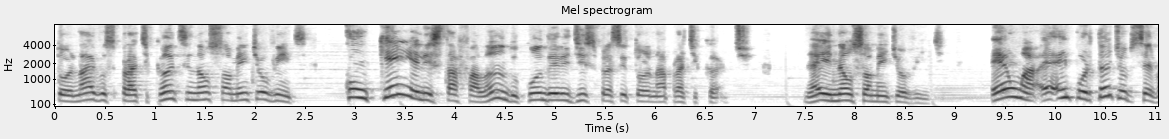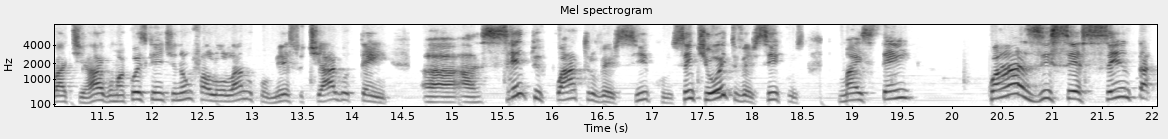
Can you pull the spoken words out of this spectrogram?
tornai-vos praticantes e não somente ouvintes. Com quem ele está falando quando ele diz para se tornar praticante, né? E não somente ouvinte. é, uma, é importante observar Tiago, uma coisa que a gente não falou lá no começo, Tiago tem uh, 104 versículos, 108 versículos, mas tem quase 60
